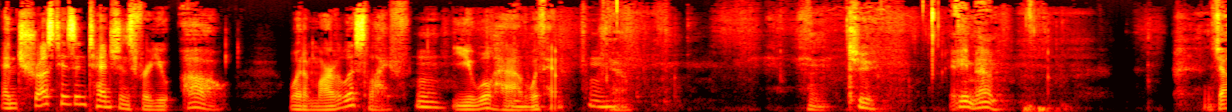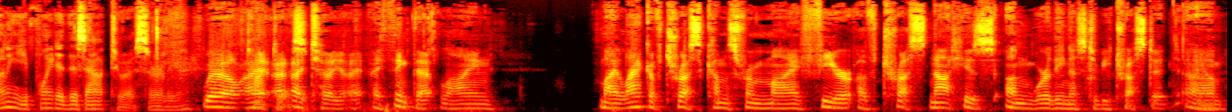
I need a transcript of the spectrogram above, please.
and trust his intentions for you, oh, what a marvelous life mm. you will have with him. Mm. Yeah. Hmm. Gee. Amen. Johnny, you pointed this out to us earlier. Well, I, I. I tell you, I, I think that line, my lack of trust comes from my fear of trust, not his unworthiness to be trusted. Um,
